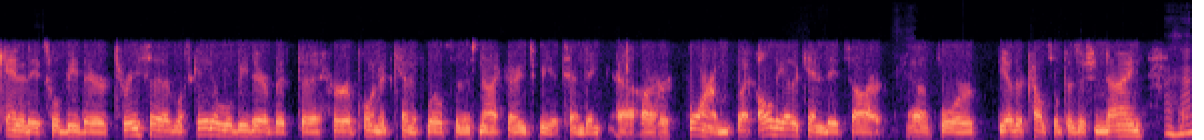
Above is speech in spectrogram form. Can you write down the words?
candidates will be there. Teresa Mosqueda will be there, but uh, her opponent, Kenneth Wilson, is not going to be attending uh, our forum. But all the other candidates are uh, for the other council position 9 uh,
